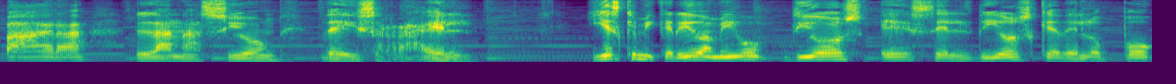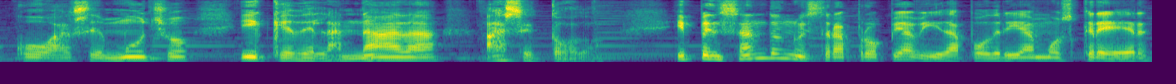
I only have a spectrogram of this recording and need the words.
para la nación de Israel. Y es que mi querido amigo, Dios es el Dios que de lo poco hace mucho y que de la nada hace todo. Y pensando en nuestra propia vida, podríamos creer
